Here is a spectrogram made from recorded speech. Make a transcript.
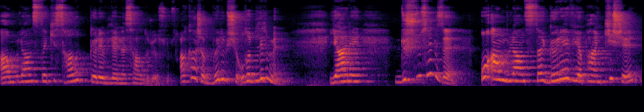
ambulanstaki sağlık görevlilerine saldırıyorsunuz. Arkadaşlar böyle bir şey olabilir mi? Yani düşünsenize o ambulansta görev yapan kişi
